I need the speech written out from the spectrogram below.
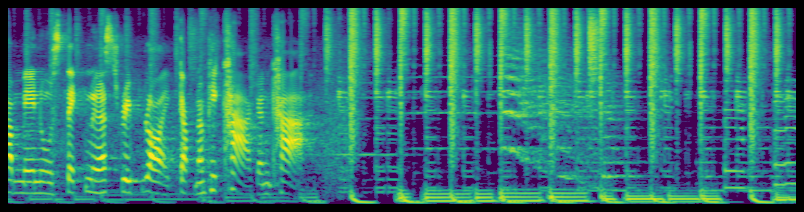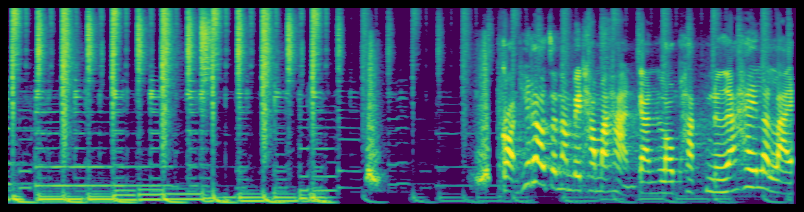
ทำเมนูสเต็กเนื้อสตริปลอยกับน้ำพริกข่ากันค่ะ ก่อนที่เราจะนำไปทำอาหารกันเราพักเนื้อให้ละลาย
